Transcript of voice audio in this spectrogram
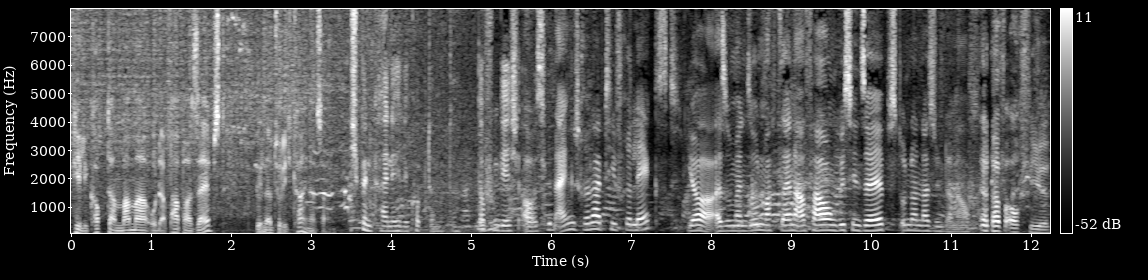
Helikoptermama oder Papa selbst will natürlich keiner sein. Ich bin keine Helikoptermutter. Davon gehe ich aus. Ich bin eigentlich relativ relaxed. Ja, also mein Sohn macht seine Erfahrung ein bisschen selbst und dann lasse ich ihn dann auch. Er darf auch viel.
